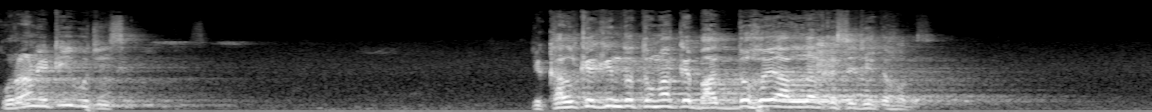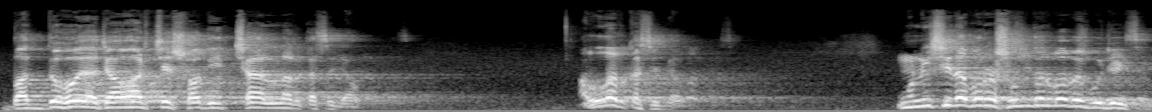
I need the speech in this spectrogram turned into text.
কোরআন এটাই বুঝিয়েছে। যে কালকে কিন্তু তোমাকে বাধ্য হয়ে আল্লাহর কাছে যেতে হবে। বাধ্য হয়ে যাওয়ার চেয়ে সদ ইচ্ছা আল্লাহর কাছে যাও। আল্লাহর কাছে যাও। মনীষীরা বড় সুন্দরভাবে বুঝাইছেন।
